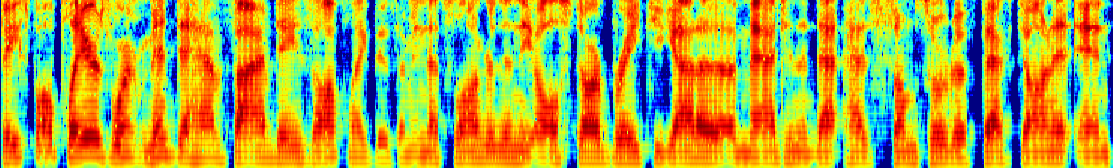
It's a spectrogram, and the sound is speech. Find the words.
baseball players weren't meant to have five days off like this. I mean, that's longer than the All Star break. You got to imagine that that has some sort of effect on it. And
